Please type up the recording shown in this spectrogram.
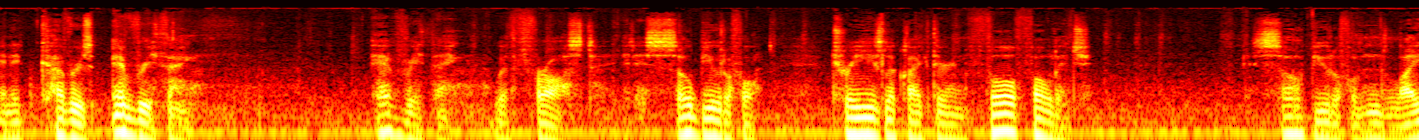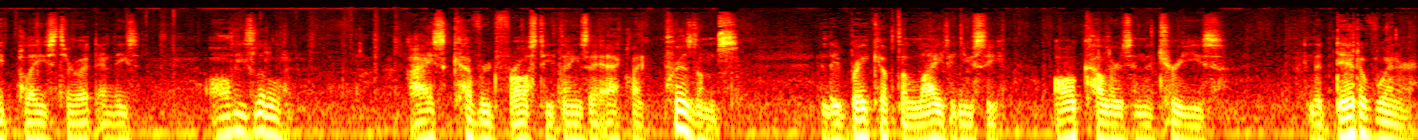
And it covers everything, everything with frost. It is so beautiful. Trees look like they're in full foliage. It's so beautiful, and the light plays through it, and these, all these little ice-covered frosty things, they act like prisms, and they break up the light, and you see all colors in the trees. In the dead of winter,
